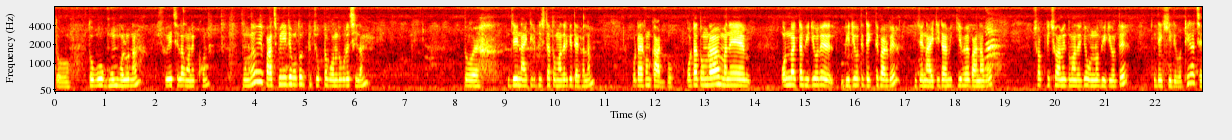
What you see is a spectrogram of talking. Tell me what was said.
তো তবুও ঘুম হলো না, শুয়েছিলাম অনেকক্ষণ। মনে হয় ওই পাঁচ মিনিটের মতো একটু চোখটা বন্ধ করেছিলাম। তো, যে নাইটির পিসটা তোমাদেরকে দেখালাম, ওটা এখন কাটবো। ওটা তোমরা মানে অন্য একটা ভিডিওতে ভিডিওতে দেখতে পারবে যে নাইটিটা আমি কীভাবে বানাবো। সব কিছু আমি তোমাদেরকে অন্য ভিডিওতে দেখিয়ে দেবো, ঠিক আছে?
